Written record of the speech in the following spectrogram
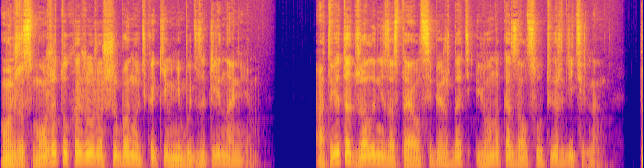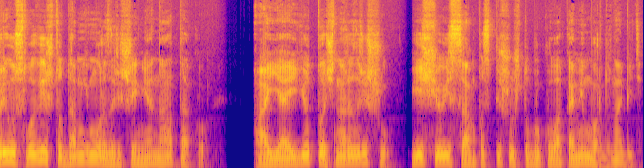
Он же сможет ухажера шибануть каким-нибудь заклинанием. Ответ от Джала не заставил себя ждать, и он оказался утвердительным, при условии, что дам ему разрешение на атаку. А я ее точно разрешу, еще и сам поспешу, чтобы кулаками морду набить.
